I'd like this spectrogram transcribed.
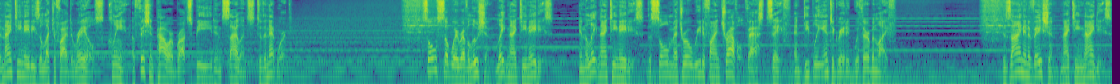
The 1980s electrified the rails, clean, efficient power brought speed and silence to the network. Seoul subway revolution, late 1980s. In the late 1980s, the Seoul Metro redefined travel, fast, safe, and deeply integrated with urban life. Design innovation, 1990s.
